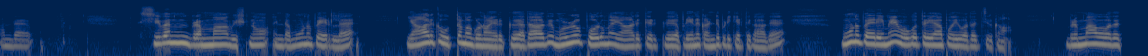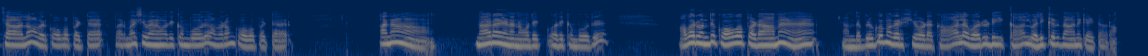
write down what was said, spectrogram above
அந்த சிவன் பிரம்மா விஷ்ணு இந்த மூணு பேரில் யாருக்கு உத்தம குணம் இருக்குது அதாவது முழு பொறுமை யாருக்கு இருக்குது அப்படின்னு கண்டுபிடிக்கிறதுக்காக மூணு பேரையுமே ஒவ்வொருத்தரையாக போய் உதைச்சிருக்கான். பிரம்மாவை உதைச்சாலும் அவர் கோபப்பட்டார். பரமசிவனை உதைக்கும் போது அவரும் கோபப்பட்டார். ஆனால் நாராயணனை உதை உதைக்கும்போது அவர் வந்து கோபப்படாமல் அந்த பிருகு மகர்ஷியோட காலை வருடி கால் வலிக்கிறதான்னு கேட்டாராம்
